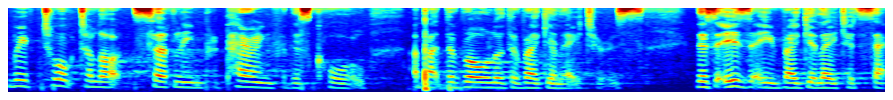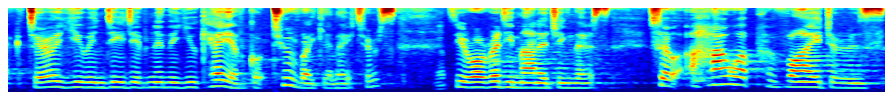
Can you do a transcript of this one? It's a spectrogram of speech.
we've talked a lot, certainly in preparing for this call, about the role of the regulators. This is a regulated sector. You indeed, even in the UK, have got two regulators. Yep. So you're already managing this. So how are providers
